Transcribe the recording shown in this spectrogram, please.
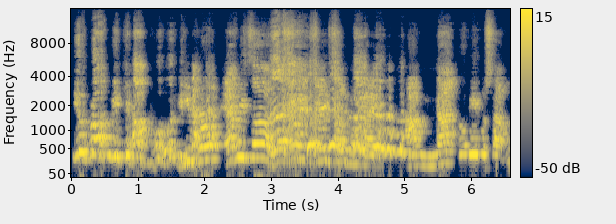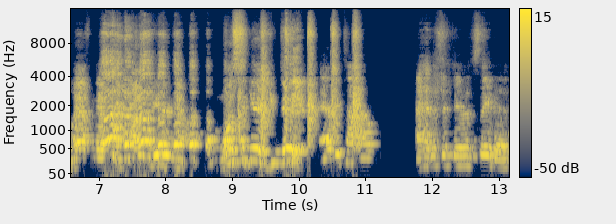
You broke me, cowboy. You broke every time. I'm gonna say something like, I'm not gonna be able to stop laughing at you. I'm here now. Once again, you did it. every time I had to sit there and say that.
